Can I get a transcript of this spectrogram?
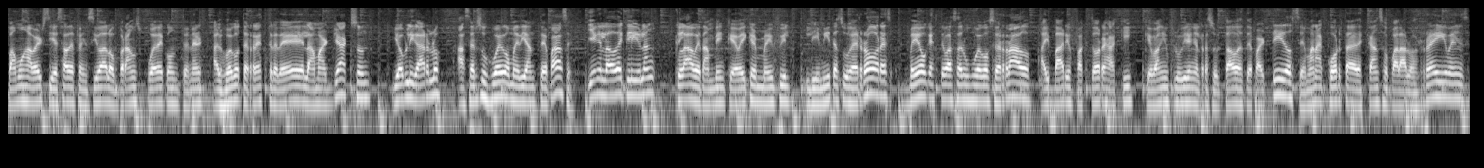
vamos a ver si esa defensiva de los Browns puede contener al juego terrestre de Lamar Jackson y obligarlo a hacer su juego mediante pase. Y en el lado de Cleveland, clave también que Baker Mayfield limite sus errores. Veo que este va a ser un juego cerrado. Hay varios factores aquí que van a influir en el resultado de este partido. Semana corta de descanso para los Ravens,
